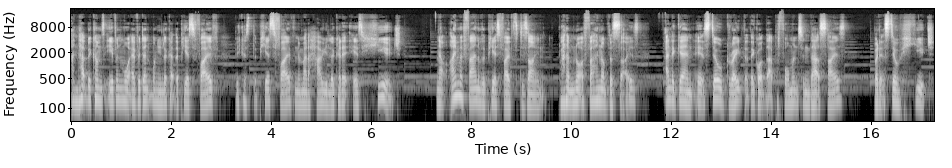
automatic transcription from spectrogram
And that becomes even more evident when you look at the PS5 because the PS5, no matter how you look at it, is huge. Now, I'm a fan of the PS5's design, but I'm not a fan of the size. And again, it's still great that they got that performance in that size, but it's still huge.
